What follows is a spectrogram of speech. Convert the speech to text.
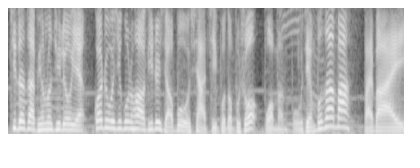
记得在评论区留言，关注微信公众号 DJ 小布，下期不得不说，我们不见不散吧，拜拜。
